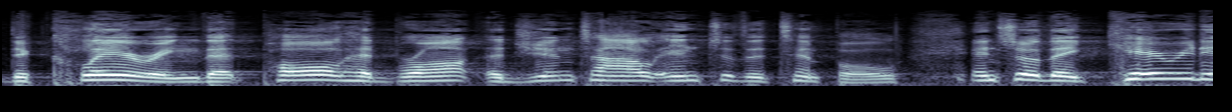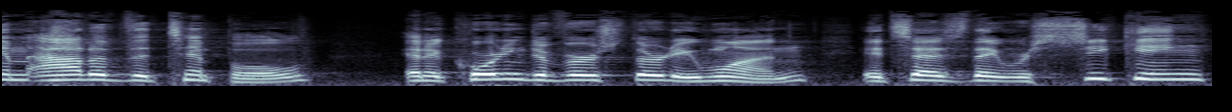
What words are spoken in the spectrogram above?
declaring that Paul had brought a Gentile into the temple, and so they carried him out of the temple. And according to verse 31, it says they were seeking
